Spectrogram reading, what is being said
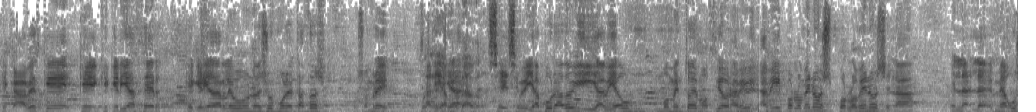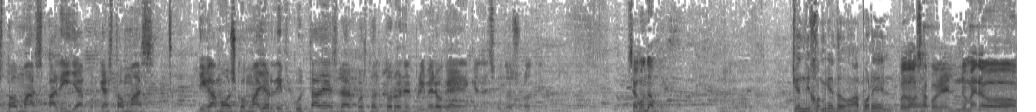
que cada vez que quería hacer, que quería darle uno de sus muletazos, pues hombre, pues Salía tenía- apurado. se, se veía apurado y, y había un momento de emoción. A mí, a mí por lo menos, por lo menos en la, en la- la- me ha gustado más Padilla porque ha estado más, digamos, con mayor dificultades le ha puesto el toro en el primero que, que en el segundo de su lote. Segundo, ¿Quién dijo miedo? ¿A por él? pues vamos a por el número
